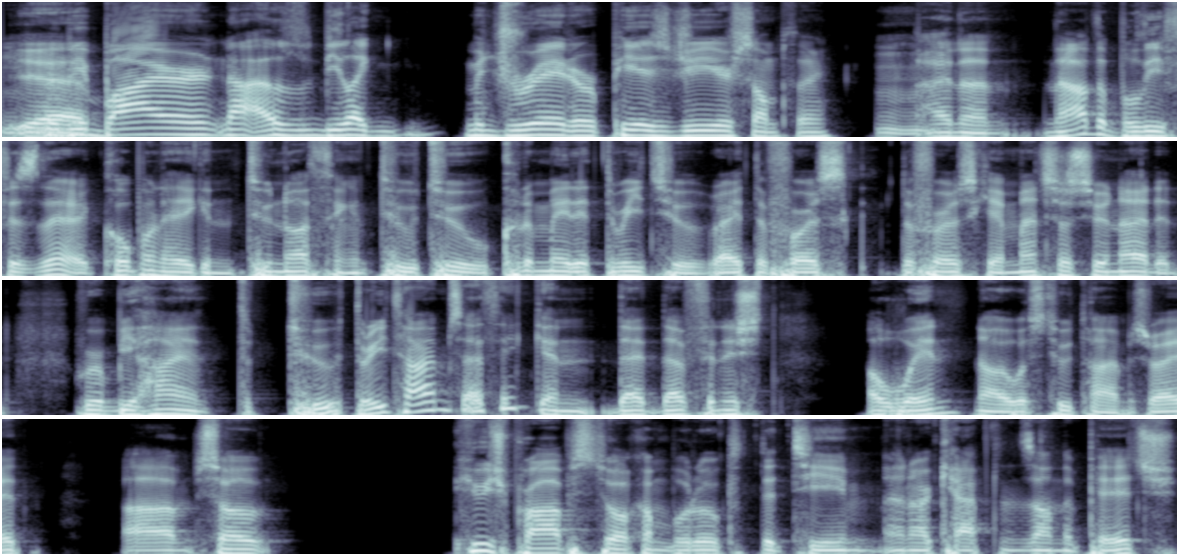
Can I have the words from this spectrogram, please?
Mm-hmm. it yeah. would be Bayern. Not, it would be like Madrid or PSG or something. Mhm. And uh, now the belief is there. Copenhagen two nothing and two two could have made it three two. Right, the first the first game. Manchester United we were behind th- two three times I think, and that that finished a win. No, it was two times. Right. Um. So huge props to Okan Buruk, the team, and our captains on the pitch.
